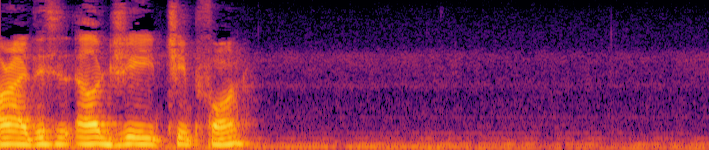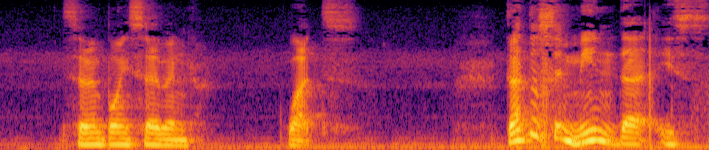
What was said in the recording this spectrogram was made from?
all right this is LG cheap phone. 7.7 watts. That doesn't mean that it's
